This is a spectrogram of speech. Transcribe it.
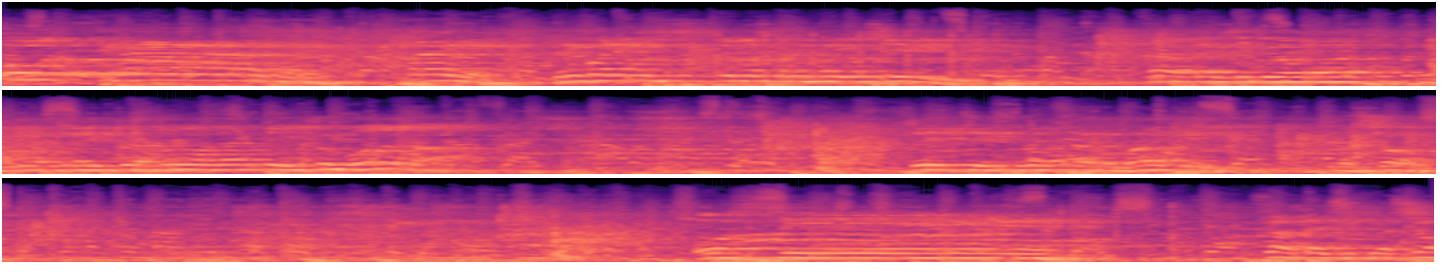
オッケー帰る粘りを知ってましたね、もよし。さあ、大臣君は、セキュラスレイクはどうなっていく？ものか。スイッチ、フロントサイド、マウンティン、いきましょう。惜しい。さあ、大臣いきましょう。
